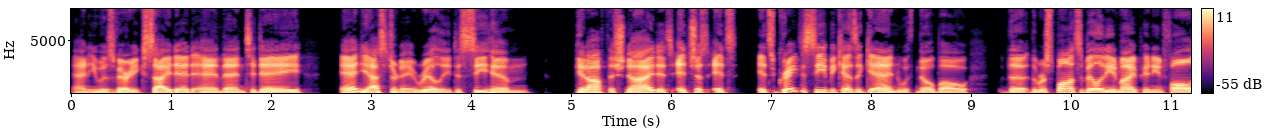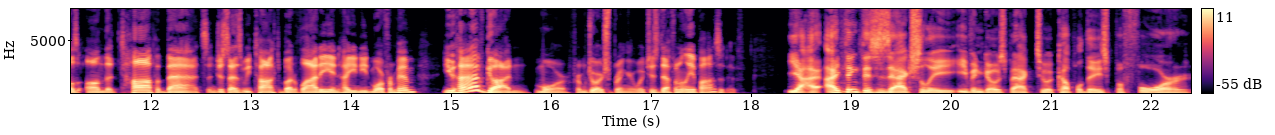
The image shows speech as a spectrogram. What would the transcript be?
and he was very excited. And then today and yesterday, really, to see him get off the schneid, it's it's just it's it's great to see because again with Nobo. The, the responsibility, in my opinion, falls on the top bats. And just as we talked about Vladdy and how you need more from him, you have gotten more from George Springer, which is definitely a positive. Yeah, I think this is actually even goes back to a couple days before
